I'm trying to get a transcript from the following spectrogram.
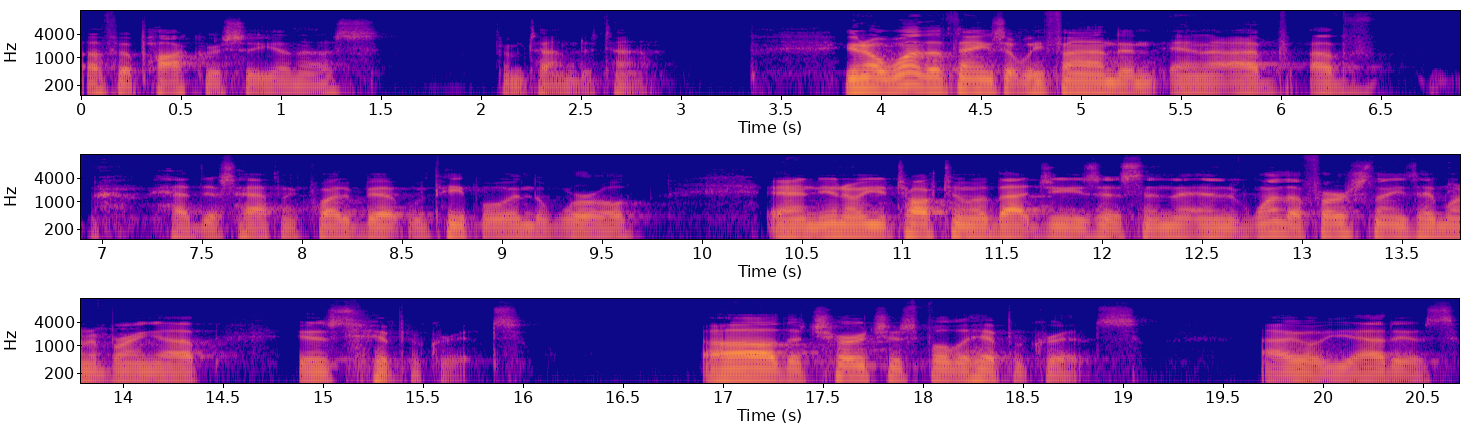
of hypocrisy in us from time to time. You know, one of the things that we find, and, and I've, I've had this happen quite a bit with people in the world, and you know, you talk to them about Jesus, and, and one of the first things they want to bring up is hypocrites. Oh, the church is full of hypocrites. I go, yeah, it is.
